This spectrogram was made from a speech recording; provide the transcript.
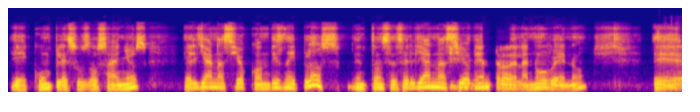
eh, cumple sus dos años. Él ya nació con Disney Plus, entonces él ya nació dentro de la nube, ¿no? Eh,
